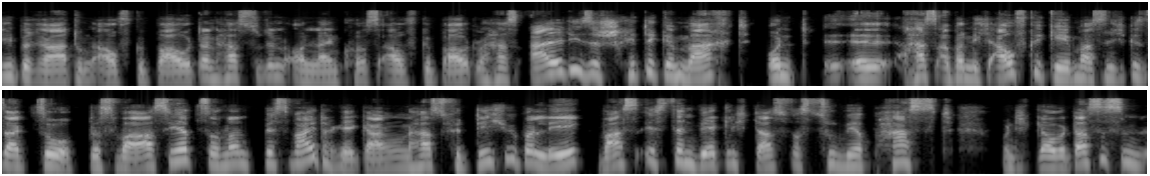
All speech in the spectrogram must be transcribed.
die Beratung aufgebaut, dann hast du den Online-Kurs aufgebaut und hast all diese Schritte gemacht und äh, hast aber nicht aufgegeben, hast nicht gesagt, so, das war's jetzt, sondern bist weitergegangen und hast für dich überlegt, was ist denn wirklich das, was zu mir passt? Und ich glaube, das ist ein,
